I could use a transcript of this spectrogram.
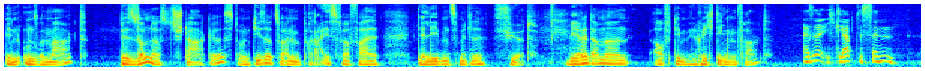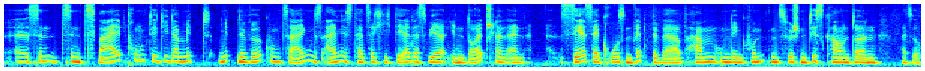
in unserem Markt besonders stark ist und dieser zu einem Preisverfall der Lebensmittel führt. Wäre da man auf dem richtigen Pfad? Also ich glaube, das sind, äh, sind, sind zwei Punkte, die damit mit eine Wirkung zeigen. Das eine ist tatsächlich der, dass wir in Deutschland einen sehr, sehr großen Wettbewerb haben um den Kunden zwischen Discountern, also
